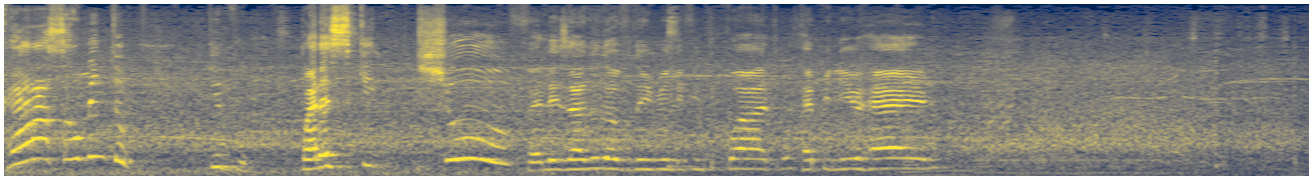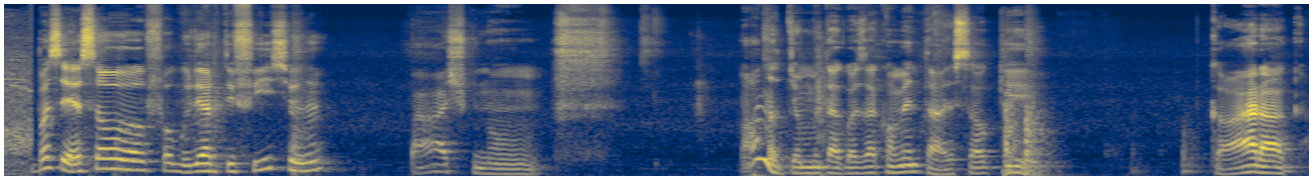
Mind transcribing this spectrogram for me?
Cara, só aumentou. Tipo, parece que. Chu! Feliz ano novo 2024. Happy New Year! Tipo assim, é só fogo de artifício, né? Pá, acho que não. Não, não tinha muita coisa a comentar. É só que. Caraca.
